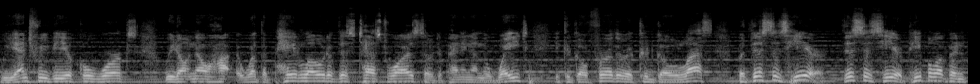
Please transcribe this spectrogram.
reentry vehicle works. We don't know how, what the payload of this test was, so depending on the weight, it could go further, it could go less. But this is here. This is here. People have been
